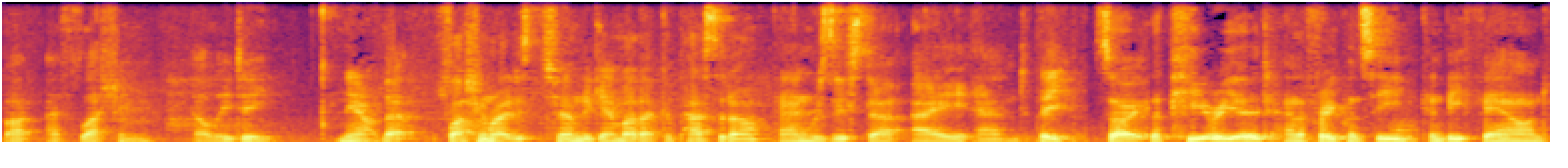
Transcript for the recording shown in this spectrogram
But a flashing LED. Now, that flashing rate is determined again by that capacitor and resistor A and B. So the period and the frequency can be found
